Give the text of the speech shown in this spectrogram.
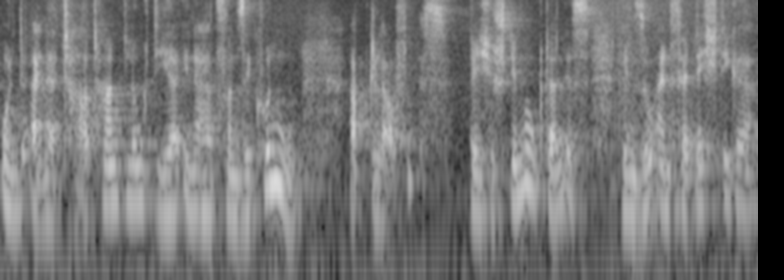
und einer Tathandlung, die ja innerhalb von Sekunden abgelaufen ist. Welche Stimmung dann ist, wenn so ein Verdächtiger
